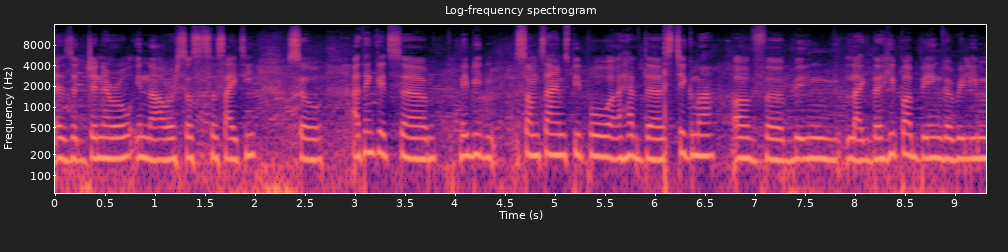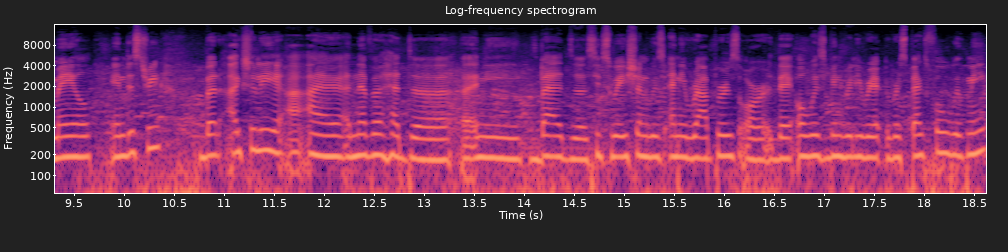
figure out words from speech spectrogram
as a general in our so- society. So i think it's um, maybe sometimes people uh, have the stigma of uh, being like the hip hop being a really male industry. But actually i, I never had uh, any bad uh, situation with any rappers or they always been really re- respectful with me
